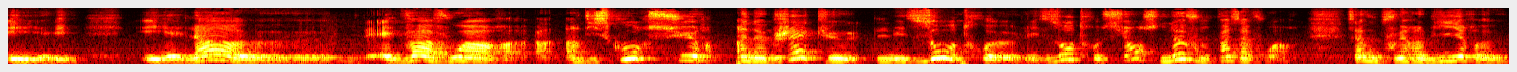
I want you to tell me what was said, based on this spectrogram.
et, et a, euh, elle va avoir un discours sur un objet que les autres, les autres sciences ne vont pas avoir. Ça, vous pouvez relire euh,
